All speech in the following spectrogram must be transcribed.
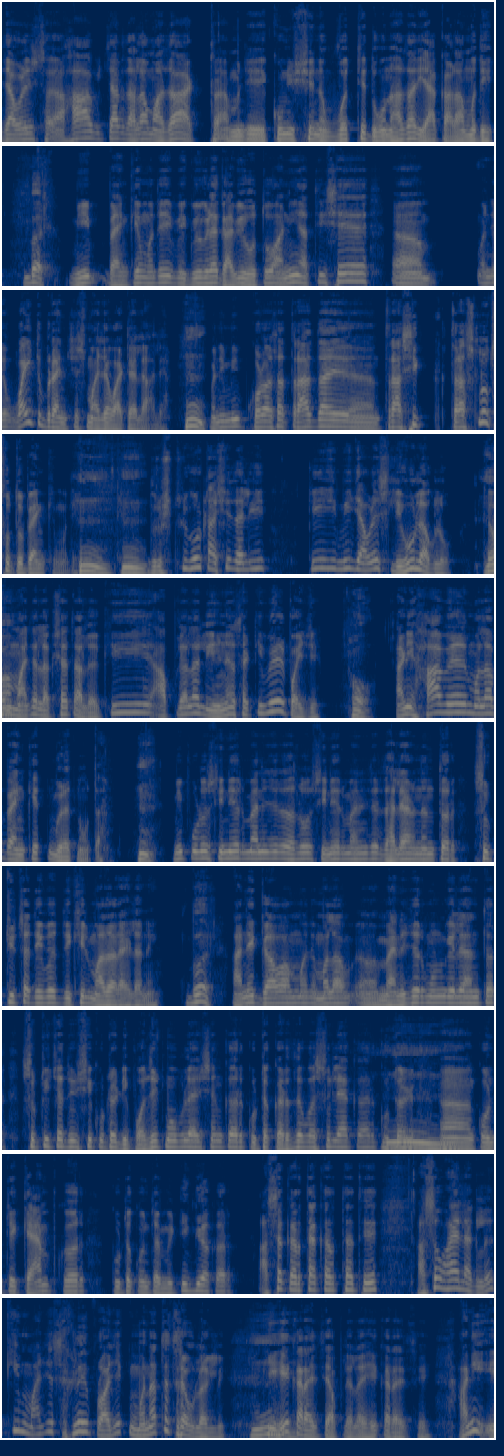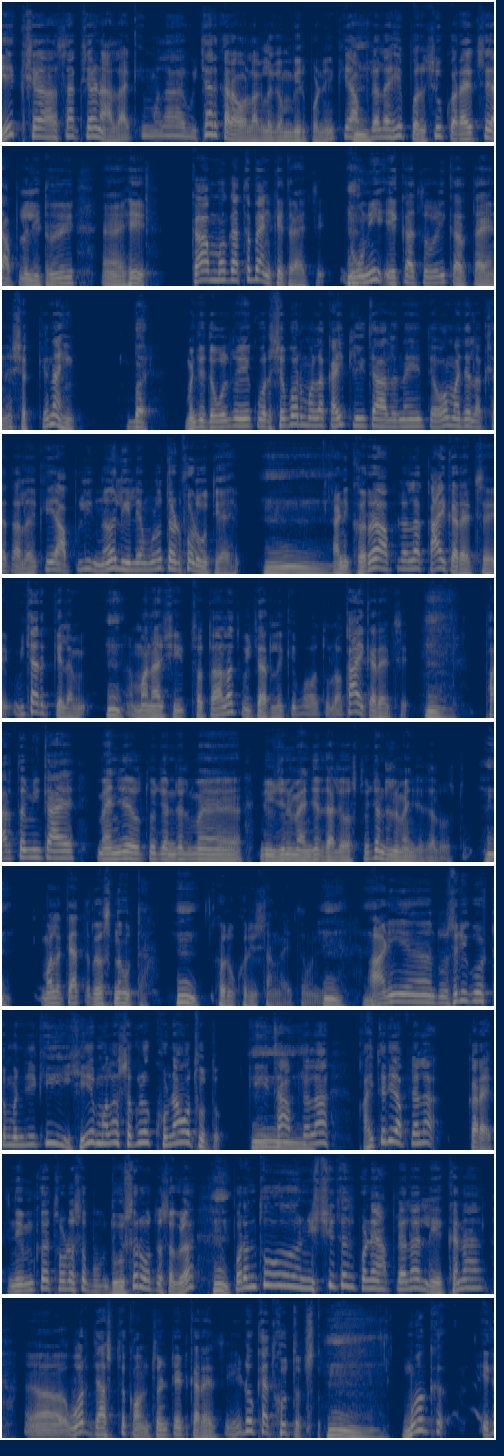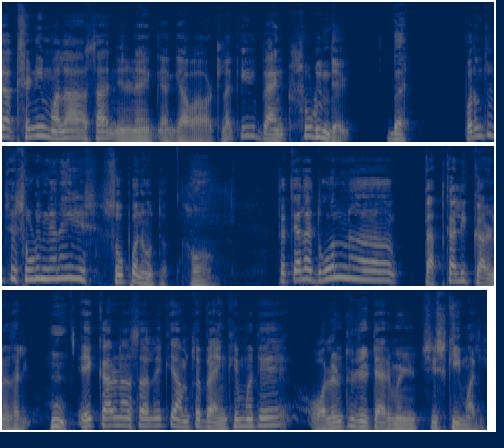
ज्यावेळेस हा विचार झाला माझा अठरा म्हणजे एकोणीसशे नव्वद ते दोन हजार या काळामध्ये. बर. मी बँकेमध्ये वेगवेगळ्या गावी होतो आणि अतिशय म्हणजे वाईट ब्रांचेस माझ्या वाट्याला आल्या. म्हणजे मी थोडासा त्रासदाय त्रासिक त्रासलोच होतो बँकेमध्ये. दृष्टिकोट अशी झाली की मी ज्यावेळेस लिहू लागलो तेव्हा माझ्या लक्षात आलं की आपल्याला लिहिण्यासाठी वेळ पाहिजे. हो. आणि हा वेळ मला बँकेत मिळत नव्हता. मी पुढे सिनियर मॅनेजर झालो. सिनियर मॅनेजर झाल्यानंतर सुट्टीचा दिवस देखील माझा राहिला नाही. बर. अनेक गावामध्ये मला मॅनेजर म्हणून गेल्यानंतर सुट्टीच्या दिवशी कुठं डिपॉझिट मोबिलायझेशन कर कुठं कर्ज वसुल्या कर कुठं कोणते कॅम्प कर कुठं कोणत्या मिटिंग कर. असं करता करता ते असं व्हायला लागलं की माझे सगळे प्रोजेक्ट मनातच राहू लागले. की हे करायचे आपल्याला हे करायचे आणि एक क्ष असा क्षण आला की मला विचार करावा लागला गंभीरपणे की आपल्याला हे परस्यू करायचंय आपलं लिटररी हे. का मग आता बँकेत राहायचे? दोन्ही एकाच वेळी करता येणं शक्य नाही. बर. म्हणजे जवळजवळ एक वर्षभर मला काहीच लिहिता आलं नाही. तेव्हा माझ्या लक्षात आलं की आपली न लिहिल्यामुळं तडफड होते आहे. आणि खरं आपल्याला काय करायचंय? विचार केला मी. मनाशी स्वतःलाच विचारलं की बाबा तुला काय करायचंय. फार तर मी काय मॅनेजर होतो जनरल डिव्हिजनल मॅनेजर झालो असतो जनरल मॅनेजर झालो असतो. मला त्यात रस नव्हता. खरोखरी सांगायचं म्हणजे. आणि दुसरी गोष्ट म्हणजे की हे मला सगळं खुणावत होतं. की इथं आपल्याला काहीतरी आपल्याला करायचं नेमकं थोडंसं धुसर होतं सगळं. परंतु निश्चितचपणे आपल्याला लेखना वर जास्त कॉन्सन्ट्रेट करायचं हे डोक्यात होतंच. मग एका क्षणी मला असा निर्णय घ्यावा वाटला की बँक सोडून द्यावी बर परंतु ते सोडून देणंही सोपं नव्हतं हो तर त्याला दोन तात्कालिक कारणं झाली. एक कारण असं आलं की आमच्या बँकेमध्ये व्हॉलंटरी रिटायरमेंटची स्कीम आली.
